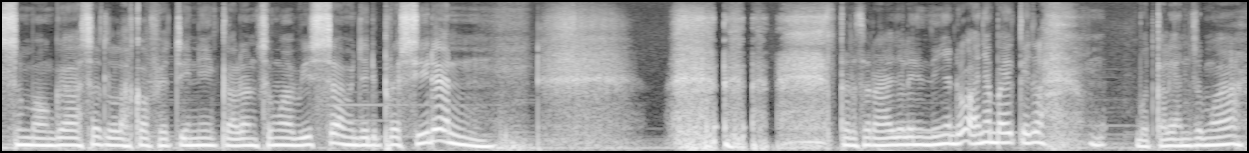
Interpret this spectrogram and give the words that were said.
Semoga setelah covid ini kalian semua bisa menjadi presiden terserah aja lah intinya doanya baik aja lah buat kalian semua.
